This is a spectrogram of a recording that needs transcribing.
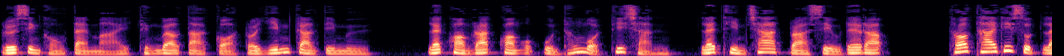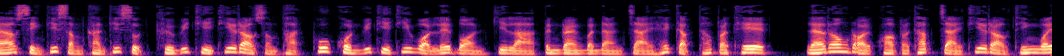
หรือสิ่งของแต่หมายถึงแววตากอดรอยยิ้มการตีมือ และความรักความอบอุ่นทั้งหมดที่ฉัน และทีมชาติบราซิลได้รับ เพราะท้ายที่สุดแล้วสิ่งที่สำคัญที่สุดคือวิธีที่เราสัมผัสผู้คนวิธีที่วอลเลย์บอลกีฬาเป็นแรงบันดาลใจให้กับทั้งประเทศ และร่องรอยความประทับใจที่เราทิ้งไว้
